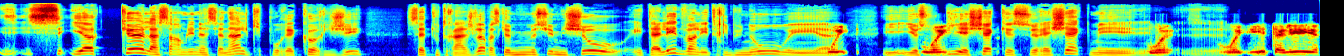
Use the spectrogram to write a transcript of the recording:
il n'y a que l'Assemblée nationale qui pourrait corriger cet outrage-là, parce que M. Michaud est allé devant les tribunaux et euh, il, a subi échec sur échec, mais... Oui, euh, oui. Il est allé...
